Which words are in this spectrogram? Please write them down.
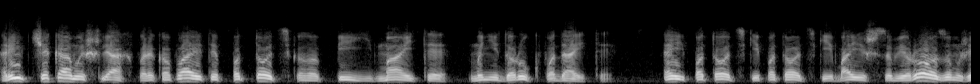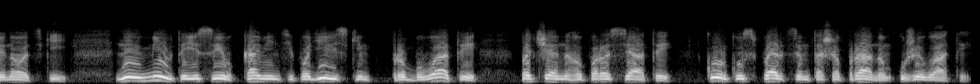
рівчаками шлях перекопайте, Потоцького піймайте, мені до рук подайте. Ей, Потоцький, Потоцький, маєш собі розум жіноцький, не вмів ти єси в Кам'янці Подільським пробувати, печеного поросяти, курку з перцем та шапраном уживати.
